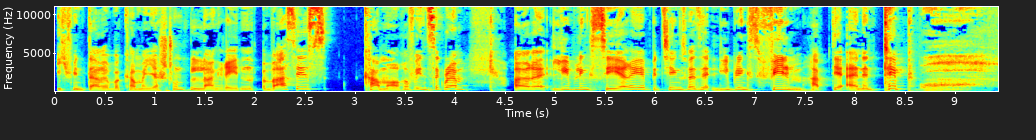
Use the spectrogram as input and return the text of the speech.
Ich finde, darüber kann man ja stundenlang reden. Was ist, kam auch auf Instagram, eure Lieblingsserie bzw. Lieblingsfilm? Habt ihr einen Tipp? Ist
